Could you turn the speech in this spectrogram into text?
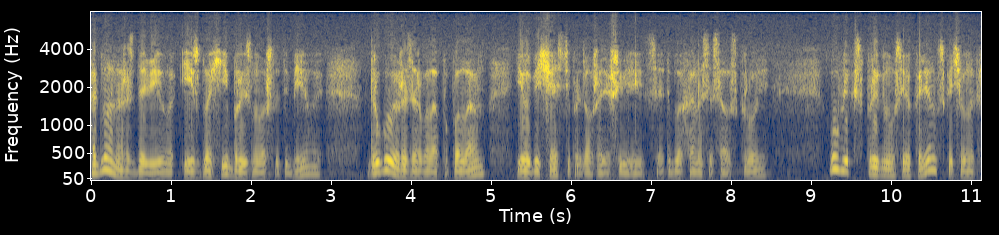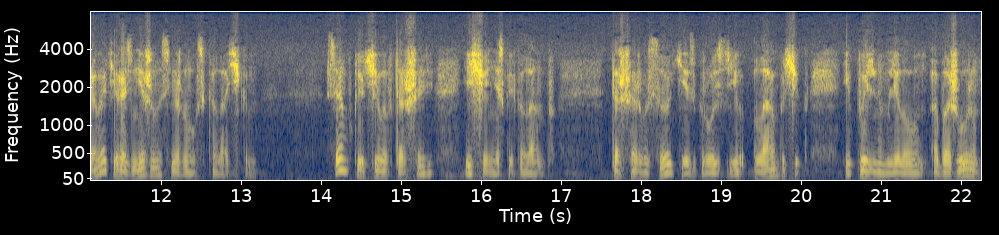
Одну она раздавила, и из блохи брызнуло что-то белое, другую разорвала пополам, и обе части продолжали шевелиться. Эта блоха насосалась крови. Бублик спрыгнул с ее колен, вскочил на кровать и разнеженно свернулся калачиком. Сэм включила в торшере еще несколько ламп. Торшер высокий, с гроздью лампочек и пыльным лиловым абажуром.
